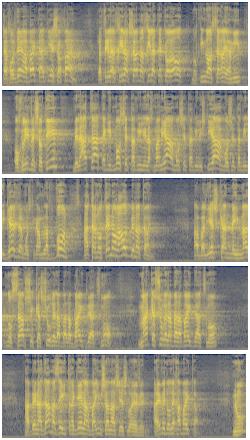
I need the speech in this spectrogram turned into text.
אתה חוזר הביתה, אל תהיה שפן. אתה צריך להתחיל עכשיו להתחיל לתת הוראות. נותנים לו עשרה ימים, אוכלים ושותים, ולאט לאט תגיד, משה תביא לי לחמניה, משה תביא לי שתייה, משה תביא לי גזר, משה תקרא מלפפון, אתה נותן הוראות בינתיים. אבל יש כאן מימד נוסף שקשור אל הבעל הבית בעצמו. מה קשור אל הבעל הבית בעצמו? הבן אדם הזה התרגל 40 שנה שיש לו עבד. העבד הולך הביתה. נו,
